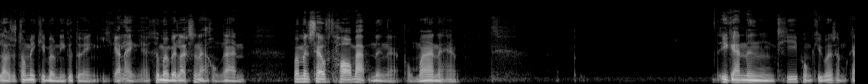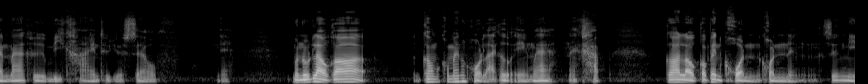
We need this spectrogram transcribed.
เราจะต้องไม่คิดแบบนี้กับตัวเองอีกอะไรเงี้ยคือมันเป็นลักษณะของการ มันเป็น self-talk แบบหนึ่งอะผมว่านะครับ อีกอันหนึ่งที่ผมคิดว่าสำคัญมากคือ be kind to yourself เนี่ยมนุษย์เราก็ก็ก็ไม่ต้องโหดร้ายกับตัวเองมากนะครับ ก็เราก็เป็นคนคนหนึ่ง ซึ่งมี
